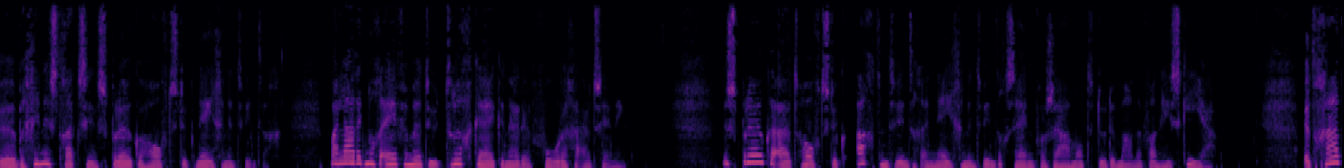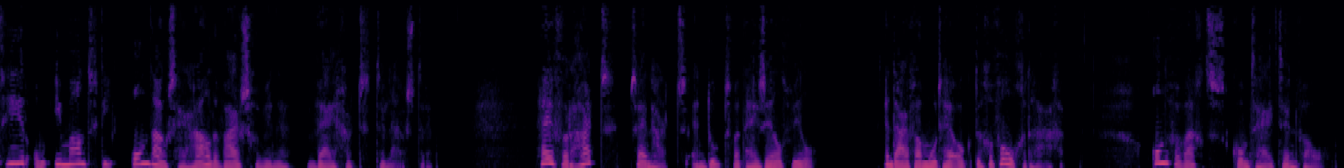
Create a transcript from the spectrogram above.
We beginnen straks in Spreuken hoofdstuk 29. Maar laat ik nog even met u terugkijken naar de vorige uitzending. De spreuken uit hoofdstuk 28 en 29 zijn verzameld door de mannen van Hiskia. Het gaat hier om iemand die ondanks herhaalde waarschuwingen weigert te luisteren. Hij verhardt zijn hart en doet wat hij zelf wil. En daarvan moet hij ook de gevolgen dragen. Onverwachts komt hij ten val.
